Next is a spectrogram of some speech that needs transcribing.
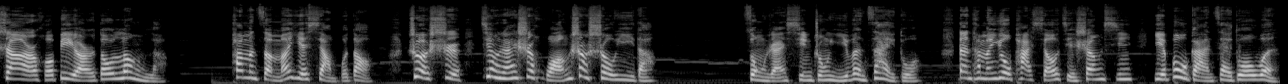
山儿和碧儿都愣了，他们怎么也想不到这事竟然是皇上授意的。纵然心中疑问再多，但他们又怕小姐伤心，也不敢再多问。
